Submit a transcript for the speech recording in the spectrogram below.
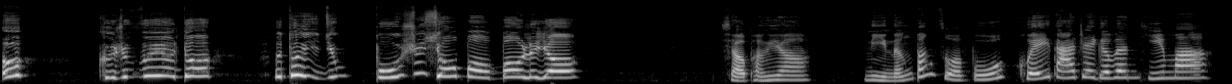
啊！可是菲亚他，他已经不是小宝宝了呀。小朋友，你能帮佐福回答这个问题吗？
